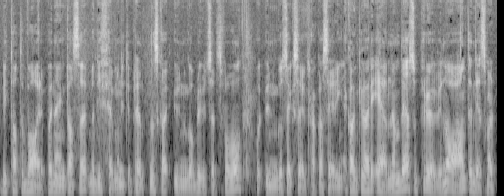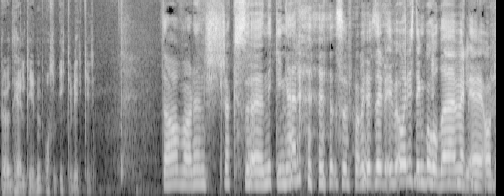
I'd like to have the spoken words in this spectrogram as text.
bli tatt vare på en egen klasse. Men de 95 skal unngå å bli utsatt for vold og unngå seksuell trakassering. Jeg kan ikke være enig om det, så prøver vi noe annet enn det som har vært prøvd hele tiden, og som ikke virker. Da var det en slags eh, nikking her. og risting på hodet. Veldig, eh, ok,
